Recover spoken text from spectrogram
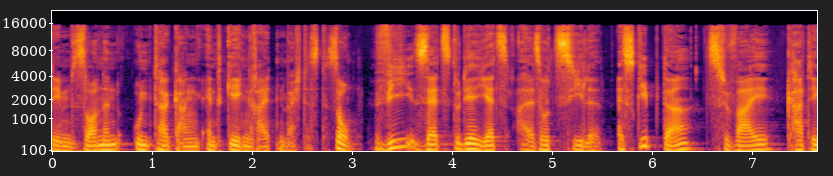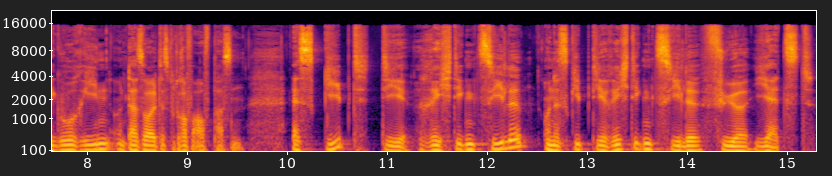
dem Sonnenuntergang entgegenreiten möchtest. So, wie setzt du dir jetzt also Ziele? Es gibt da zwei Kategorien und da solltest du drauf aufpassen. Es gibt die richtigen Ziele und es gibt die richtigen Ziele für jetzt.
